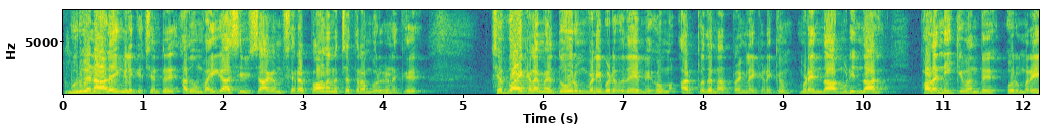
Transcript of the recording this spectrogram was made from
முருகன் ஆலயங்களுக்கு சென்று அதுவும் வைகாசி விசாகம் சிறப்பான நட்சத்திரம் முருகனுக்கு செவ்வாய்க்கிழமை தோறும் வழிபடுவது மிகவும் அற்புத நற்பங்களை கிடைக்கும். முடிந்தால் முடிந்தால் பழனிக்கு வந்து ஒரு முறை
